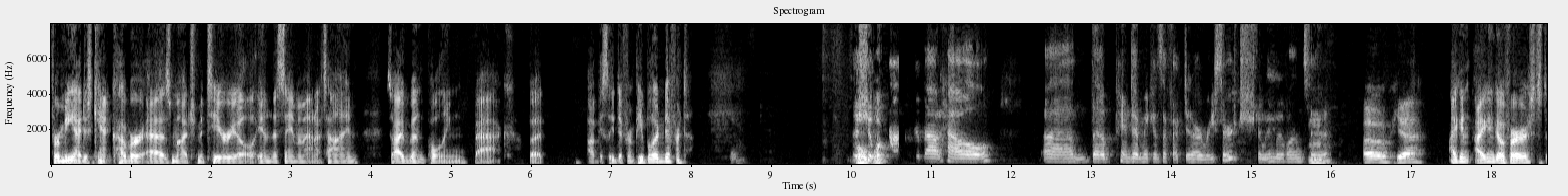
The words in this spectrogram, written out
for me. I just can't cover as much material in the same amount of time. So I've been pulling back, but obviously different people are different. So well, should we talk about how um, the pandemic has affected our research? Should we move on to? Mm. Oh yeah. I can I can go first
